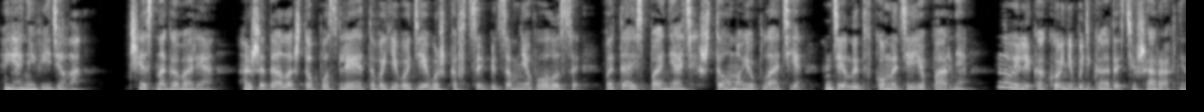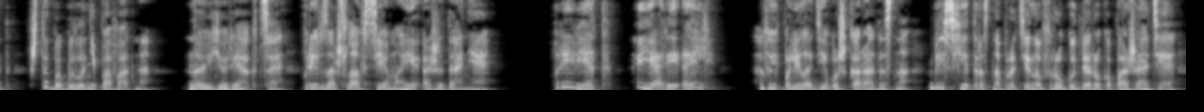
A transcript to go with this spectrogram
я не видела. Честно говоря, ожидала, что после этого его девушка вцепится мне волосы, пытаясь понять, что мое платье делает в комнате ее парня» Ну или какой-нибудь гадостью шарахнет, чтобы было неповадно. Но ее реакция превзошла все мои ожидания. «Привет, я Риэль», – выпалила девушка радостно, бесхитростно протянув руку для рукопожатия,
